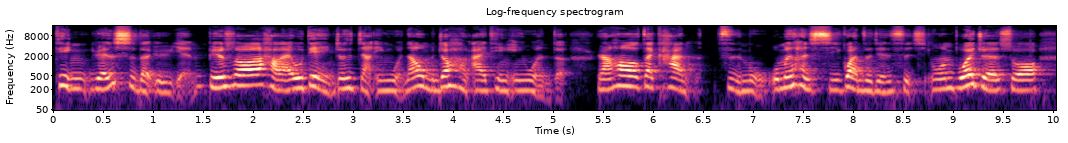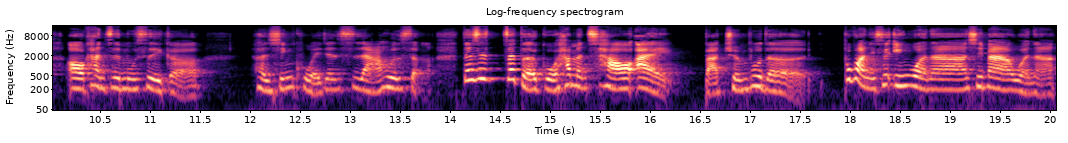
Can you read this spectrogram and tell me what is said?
听原始的语言，比如说好莱坞电影就是讲英文，然后我们就很爱听英文的，然后再看字幕，我们很习惯这件事情，我们不会觉得说哦，看字幕是一个很辛苦的一件事啊，或者什么。但是在德国，他们超爱把全部的。不管你是英文啊、西班牙文啊，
